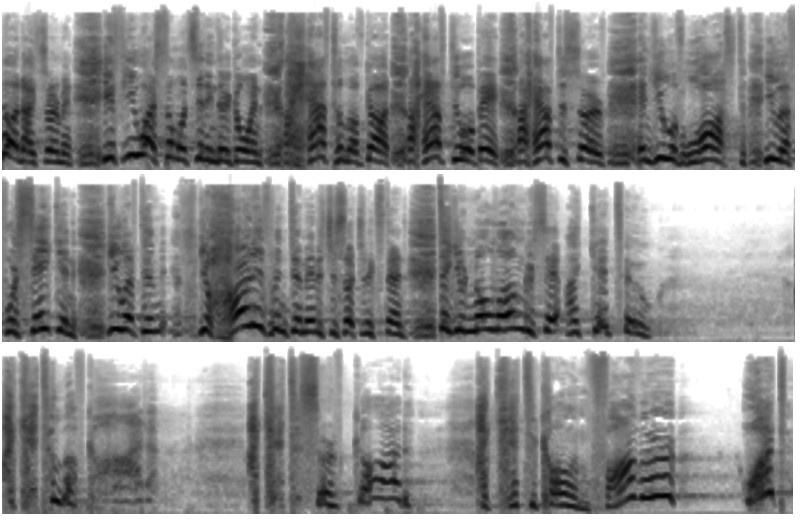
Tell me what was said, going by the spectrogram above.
no, nice sermon. If you are someone sitting there going, I have to love God, I have to obey, I have to serve, and you have lost, you have forsaken, you have, dim- your heart has been diminished to such an extent that you no longer say, I get to. I get to love God. I get to serve God. I get to call him Father. What?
